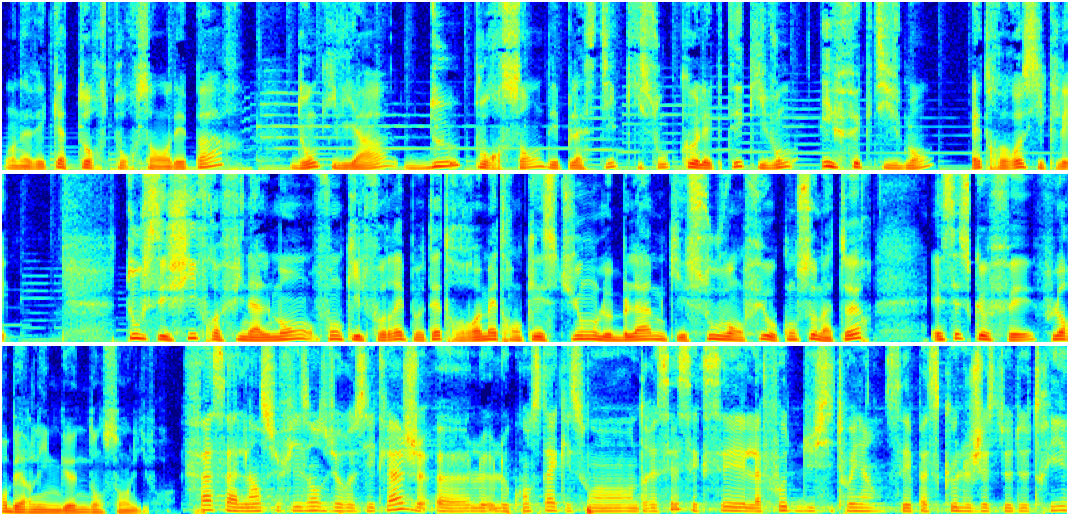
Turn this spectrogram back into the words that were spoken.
on avait 14% au départ. Donc il y a 2% des plastiques qui sont collectés qui vont effectivement être recyclés. Tous ces chiffres finalement font qu'il faudrait peut-être remettre en question le blâme qui est souvent fait aux consommateurs, et c'est ce que fait Flore Berlingen dans son livre. Face à l'insuffisance du recyclage, euh, le, constat qui est souvent dressé, c'est que c'est la faute du citoyen. C'est parce que le geste de tri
